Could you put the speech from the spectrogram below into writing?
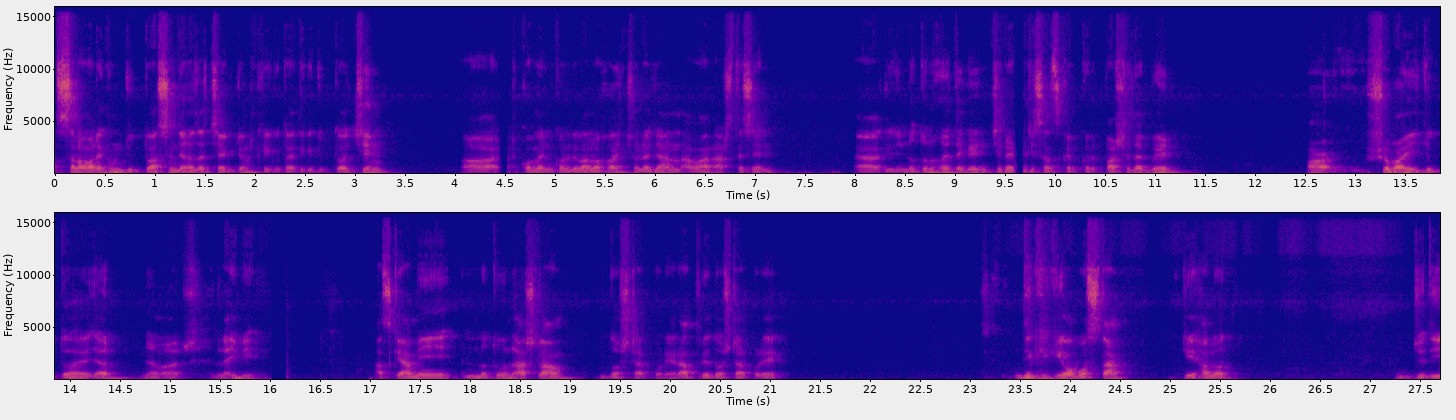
আসসালামু আলাইকুম, যুক্ত আছেন, দেখা যাচ্ছে একজন, কে কোথায় থেকে যুক্ত হচ্ছেন? একটু কমেন্ট করলে ভালো হয়, চলে যান, আবার আসতেছেন। যদি নতুন হয়ে থাকেন, চ্যানেলটি সাবস্ক্রাইব করে পাশে থাকবেন। আর সবাই যুক্ত হয়ে যান আমার লাইভে আজকে আমি নতুন আসলাম দশটার পরে, রাত্রে দশটার পরে। দেখি কি অবস্থা, কি হালত। যদি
